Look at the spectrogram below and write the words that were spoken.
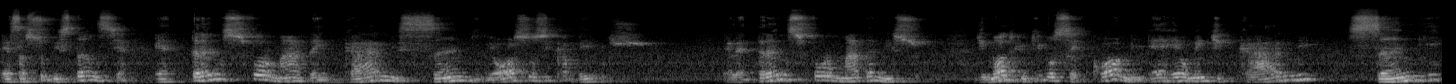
essa substância é transformada em carne, sangue, ossos e cabelos ela é transformada nisso. De modo que o que você come é realmente carne, sangue,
